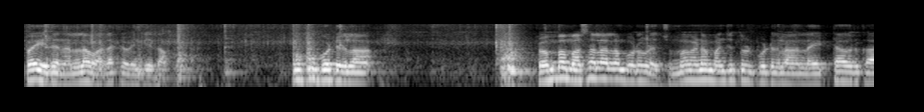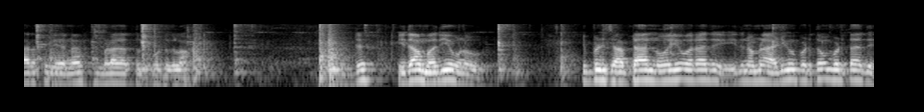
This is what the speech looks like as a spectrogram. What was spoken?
இப்போ இதை நல்லா வதக்க வேண்டியதுதான். உப்பு போட்டுக்கலாம். ரொம்ப மசாலாலாம் போடக்கூடாது சும்மா வேணால் மஞ்சத்தூள் போட்டுக்கலாம். லைட்டாக ஒரு காரத்துக்கு வேணால் மிளகாத்தூள் போட்டுக்கலாம். போட்டு இதான் மதிய உணவு. இப்படி சாப்பிட்டா நோயும் வராது. இது நம்மளை அடிமைப்படுத்தவும் படுத்தாது.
